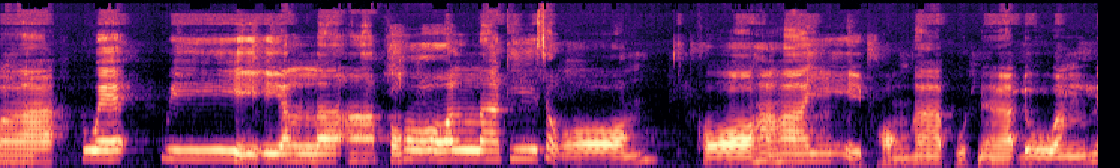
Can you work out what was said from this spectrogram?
มาเวเวียนละพรละที่สองขอให้ผ่องผุดดวงเน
